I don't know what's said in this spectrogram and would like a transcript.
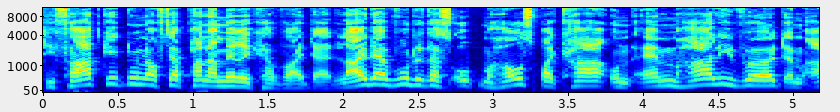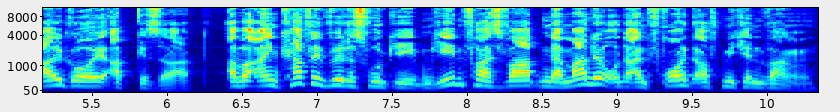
Die Fahrt geht nun auf der Panamerika weiter. Leider wurde das Open House bei K&M Harley World im Allgäu abgesagt. Aber einen Kaffee wird es wohl geben. Jedenfalls warten der Manne und ein Freund auf mich in Wangen.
